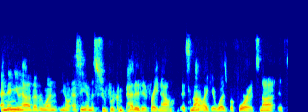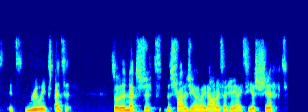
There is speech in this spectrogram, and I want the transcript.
And then you have everyone, you know, SEM is super competitive right now. It's not like it was before. It's not, it's, it's really expensive. So the next shift, the strategy I laid out, I said, Hey, I see a shift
